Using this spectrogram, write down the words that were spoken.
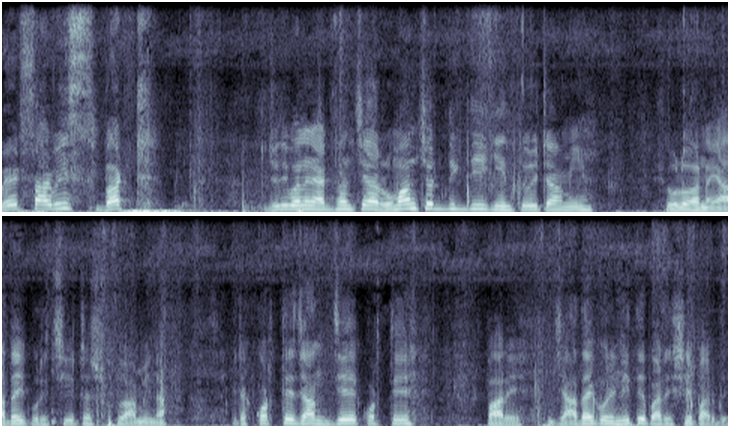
bad service but যদি বলেন অ্যাডভেঞ্চার রোমাঞ্চের দিক দিয়ে কিন্তু এটা আমি ষোলো আনায় আদায় করেছি। এটা শুধু আমি না, এটা করতে যান, যে করতে পারে, যে আদায় করে নিতে পারে, সে পারবে।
